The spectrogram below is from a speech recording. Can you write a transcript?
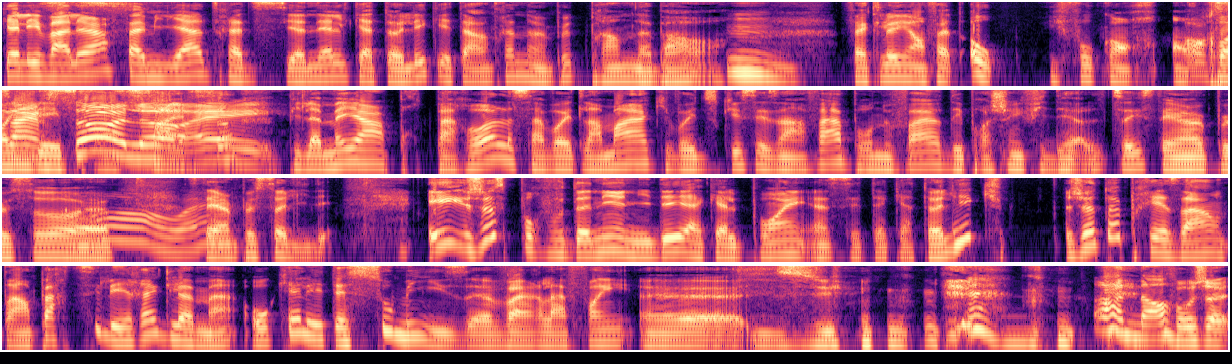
que les valeurs familiales traditionnelles catholiques étaient en train d'un peu de prendre le bord. Fait que là, ils ont fait, oh, il faut qu'on on, des ça, on là, ça. Puis le meilleur porte-parole, ça va être la mère qui va éduquer ses enfants pour nous faire des prochains fidèles. Tu sais, c'était un peu ça, euh, Ah, ouais. c'était un peu ça l'idée. Et juste pour vous donner une idée à quel point euh, c'était catholique, je te présente en partie les règlements auxquels était soumise vers la fin euh, du. Oh non. Faut que je-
